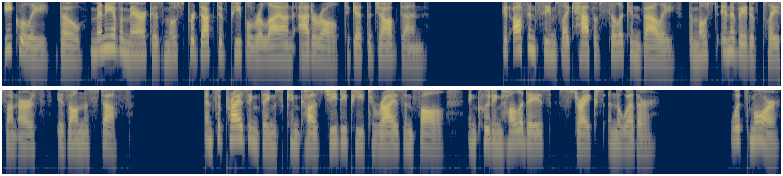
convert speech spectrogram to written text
Equally, though, many of America's most productive people rely on Adderall to get the job done. It often seems like half of Silicon Valley, the most innovative place on earth, is on the stuff. And surprising things can cause GDP to rise and fall, including holidays, strikes, and the weather. What's more,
